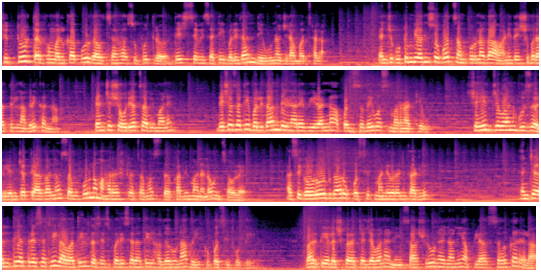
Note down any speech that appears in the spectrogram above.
शित्तूरतर्फ मलकापूर गावचा हा सुपुत्र देशसेवेसाठी बलिदान देऊन अजरामर झाला. त्यांच्या कुटुंबियांसोबत संपूर्ण गाव आणि देशभरातील नागरिकांना त्यांच्या शौर्याचा अभिमान आहे. देशासाठी बलिदान देणाऱ्या वीरांना आपण सदैव स्मरणात ठेवू. शहीद जवान गुजर यांच्या त्यागानं संपूर्ण महाराष्ट्राचा मस्तक अभिमानानं उंचावलाय. असे गौरवोद्गार उपस्थित मान्यवरांनी काढले. त्यांच्या अंत्ययात्रेसाठी गावातील तसेच परिसरातील हजारो नागरिक उपस्थित होते. भारतीय लष्कराच्या जवानांनी साश्रू नयनांनी आपल्या सहकार्याला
